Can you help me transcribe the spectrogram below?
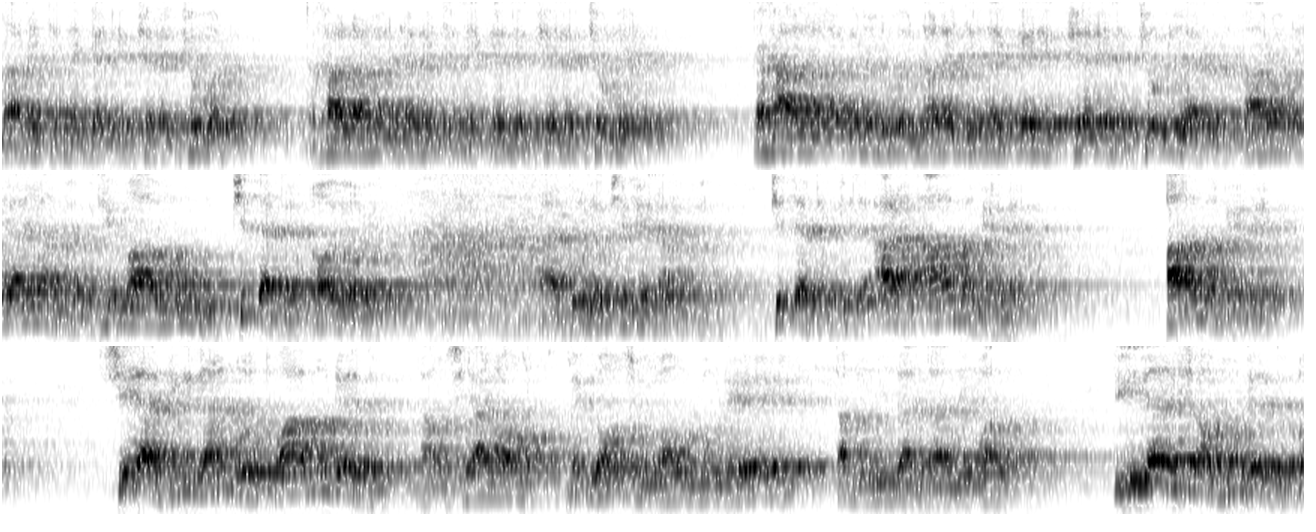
လာလိုက်ကျင်လိုက်ကြတယ်ခဲလိုက်ဖြုတ်ရတခါလာလိုက်နားလိုက်ကျင်လိုက်ကြတယ်ခဲလိုက်ဖြုတ်လိုက်တခါလာလိုက်ကြတယ်လို့နားလိုက်ကျင်လိုက်ကြတယ်ခဲလိုက်ဖြုတ်လိုက်ရတယ်ငါတော့တရားရမယ်မထင်ပါဘူးဖြစ်တတ်တယ်တော့ရောရောအဲတို့လည်းဖြစ်ခဲ့တာပဲဖြစ်တတ်တယ်ဖြစ်တယ်အဲ့ဒါအာမငယ်နဲ့အာမငယ်နဲ့ ရှေ့ကဒီလမ်းကိုသွားမှုတဲ့သူတော့ဆရာတော်မိတော်ဆိုတော်လို့တဲ့တပ္ပဝိဒတန်ဒီဝဒီလမ်းလျှောက်မှုတဲ့သူက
